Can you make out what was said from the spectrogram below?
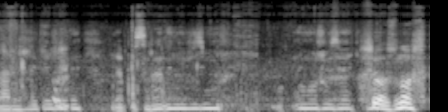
Зараз жити, жити. Я посередині візьму. бо Не можу взяти. Все, знос.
